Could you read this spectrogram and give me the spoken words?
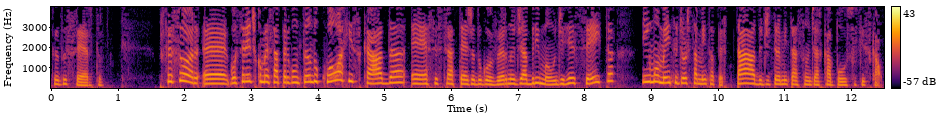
Tudo certo. Professor, é, gostaria de começar perguntando quão arriscada é essa estratégia do governo de abrir mão de receita em um momento de orçamento apertado, de tramitação de arcabouço fiscal.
